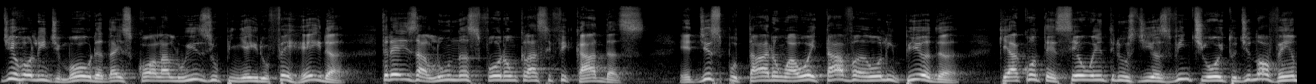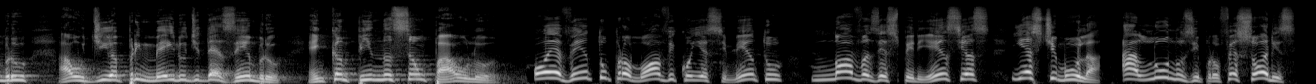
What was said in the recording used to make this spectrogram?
De Rolim de Moura, da Escola Luísio Pinheiro Ferreira, três alunas foram classificadas e disputaram a oitava Olimpíada, que aconteceu entre os dias 28 de novembro ao dia 1 de dezembro, em Campinas, São Paulo. O evento promove conhecimento, novas experiências e estimula alunos e professores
